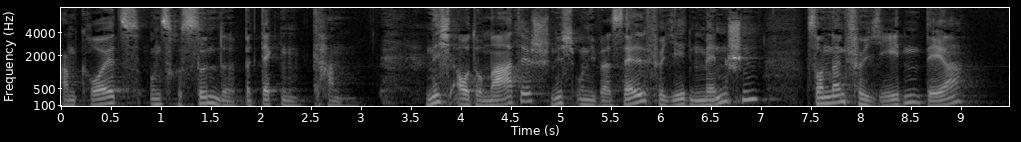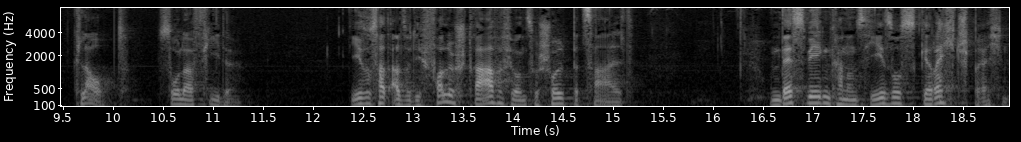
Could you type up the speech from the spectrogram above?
am Kreuz unsere Sünde bedecken kann. Nicht automatisch, nicht universell für jeden Menschen, sondern für jeden, der glaubt. Sola fide. Jesus hat also die volle Strafe für unsere Schuld bezahlt. Und deswegen kann uns Jesus gerecht sprechen.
